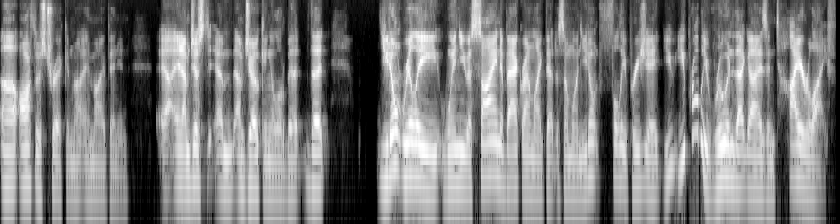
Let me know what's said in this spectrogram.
uh, author's trick, in my in my opinion. And I'm just I'm, I'm joking a little bit that you don't really when you assign a background like that to someone, you don't fully appreciate you you probably ruined that guy's entire life.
